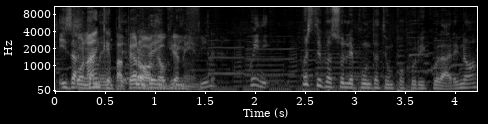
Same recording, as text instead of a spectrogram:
Esattamente, Con anche Paperoga, ovviamente. Quindi, queste qua sono le puntate un po' curricolari, no?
